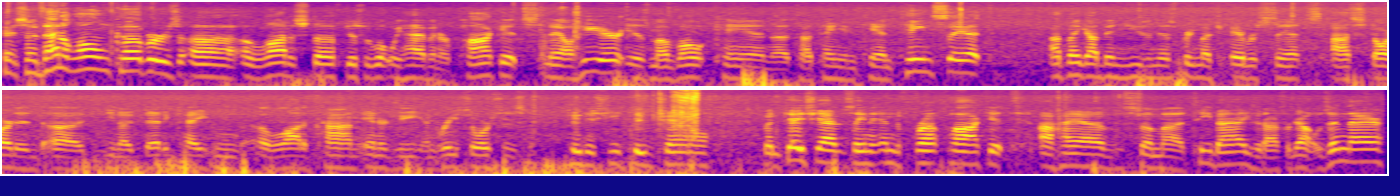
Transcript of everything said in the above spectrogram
Okay, so that alone covers uh, a lot of stuff just with what we have in our pockets. Now here is my Valtcan uh, titanium canteen set. I think I've been using this pretty much ever since I started, uh, you know, dedicating a lot of time, energy, and resources to this YouTube channel. But in case you haven't seen it, in the front pocket, I have some uh, tea bags that I forgot was in there.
